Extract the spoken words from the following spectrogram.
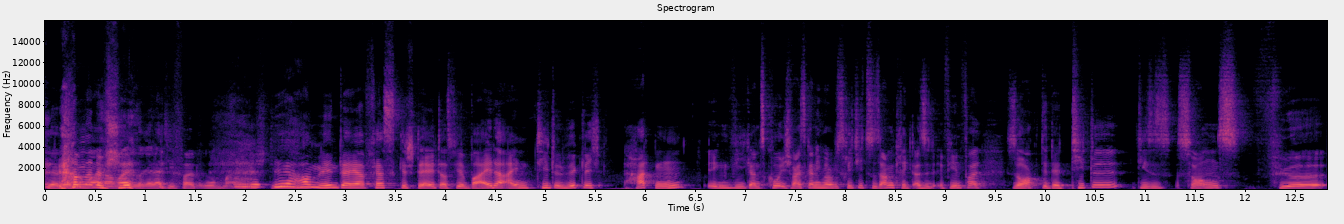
Wir wir haben normalerweise relativ weit oben eingestiegen. Wir haben hinterher festgestellt, dass wir beide einen Titel wirklich hatten. Irgendwie ganz cool. Ich weiß gar nicht mal, ob ich es richtig zusammenkriege. Also auf jeden Fall sorgte der Titel dieses Songs für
